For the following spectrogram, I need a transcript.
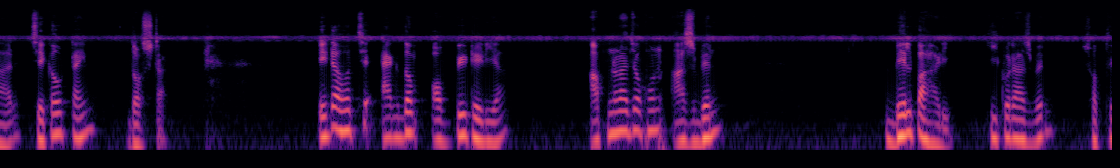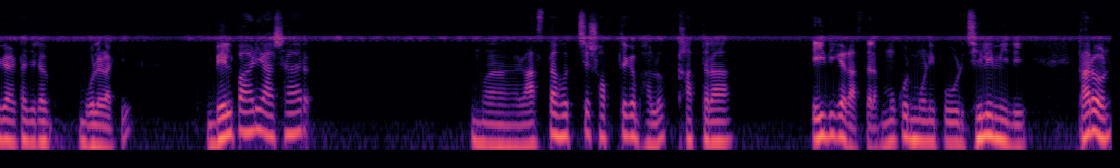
আর চেক আউট টাইম দশটা। এটা হচ্ছে একদম অফবিট এরিয়া আপনারা যখন আসবেন, বেলপাহাড়ি, কি করে আসবেন? সব থেকে একটা যেটা বলে রাখি, বেলপাহাড়ি আসার রাস্তা হচ্ছে সব থেকে ভালো খাতরা এই দিকের রাস্তাটা, মুকুটমণিপুর, ঝিলিমিলি। কারণ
